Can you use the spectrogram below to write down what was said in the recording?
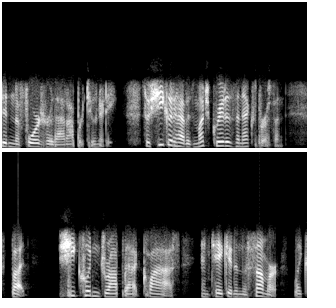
didn't afford her that opportunity. So she could have as much grit as the next person, but she couldn't drop that class and take it in the summer like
